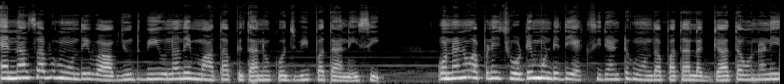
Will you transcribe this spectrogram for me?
ਇੰਨਾ ਸਭ ਹੋਣ ਦੇ ਬਾਵਜੂਦ ਵੀ ਉਹਨਾਂ ਦੇ ਮਾਤਾ-ਪਿਤਾ ਨੂੰ ਕੁਝ ਵੀ ਪਤਾ ਨਹੀਂ ਸੀ। ਉਹਨਾਂ ਨੂੰ ਆਪਣੇ ਛੋਟੇ ਮੁੰਡੇ ਦੇ ਐਕਸੀਡੈਂਟ ਹੋਣ ਦਾ ਪਤਾ ਲੱਗਾ ਤਾਂ ਉਹਨਾਂ ਨੇ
